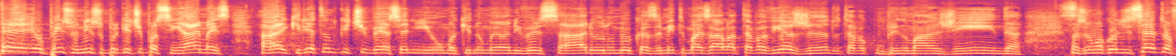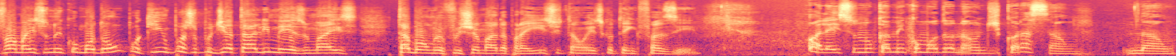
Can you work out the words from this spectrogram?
É, eu penso nisso porque, tipo assim, ai, mas ai, queria tanto que tivesse a nenhuma aqui no meu aniversário ou no meu casamento, mas ah, ela estava viajando, estava cumprindo uma agenda. Sim. Mas uma coisa, de certa forma, isso não incomodou um pouquinho. Poxa, eu podia estar ali mesmo, mas tá bom, eu fui chamada para isso, então é isso que eu tenho que fazer. Olha, isso nunca me incomodou, não, de coração. Não.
